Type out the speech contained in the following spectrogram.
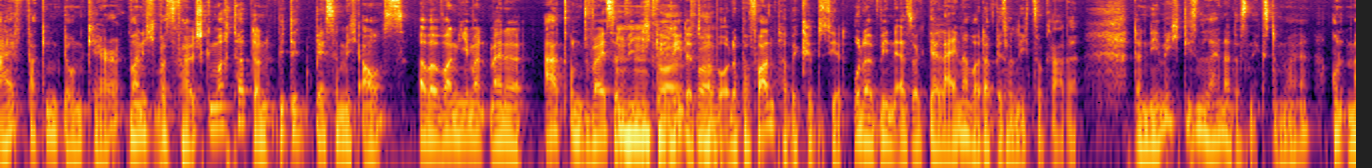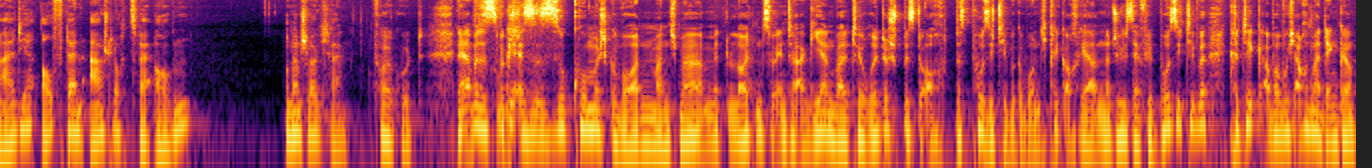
I fucking don't care. Wenn ich was falsch gemacht habe, dann bitte besser mich aus. Aber wenn jemand meine Art und Weise, wie ich Mhm, voll, geredet voll. habe oder performt habe, kritisiert, oder wenn er sagt, der Liner war da ein bisschen nicht so gerade, dann nehme ich diesen Liner das nächste Mal und mal dir auf dein Arschloch zwei Augen und dann schlage ich rein. Voll gut. Ja, aber es ist wirklich, es ist so komisch geworden manchmal, mit Leuten zu interagieren, weil theoretisch bist du auch das Positive gewohnt. Ich krieg auch ja natürlich sehr viel positive Kritik, aber wo ich auch immer denke,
